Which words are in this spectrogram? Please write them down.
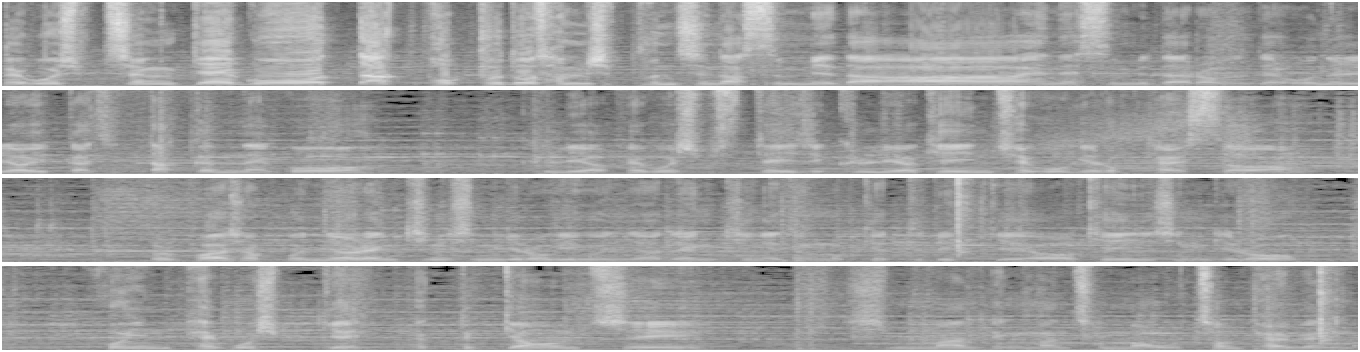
150층 깨고 딱 buff도 30분 지났습니다. 아 해냈습니다 여러분들. 오늘 여기까지 딱 끝내고 클리어 150 스테이지 클리어 개인 최고 기록 달성. 돌파하셨군요. 랭킹 신기록이군요. 랭킹에 등록해 드릴게요. 개인 신기록. 코인 150개. 획득 경험치 10만 100만 1000만 5800만.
